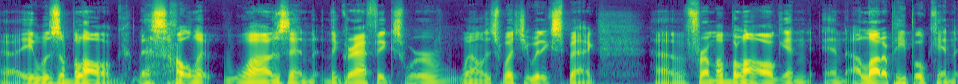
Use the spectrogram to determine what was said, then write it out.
uh, it was a blog. That's all it was. And the graphics were, well, it's what you would expect uh, from a blog. And, and a lot of people can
